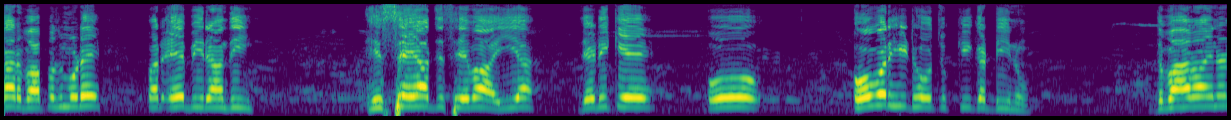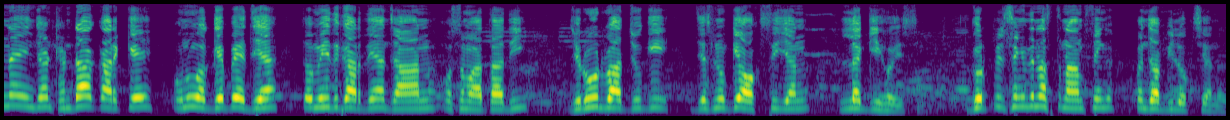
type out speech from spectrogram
ਘਰ ਵਾਪਸ ਮੁੜੇ। ਪਰ ਇਹ ਵੀਰਾਂ ਦੀ ਹਿੱਸੇ ਅੱਜ ਸੇਵਾ ਆਈ ਆ, ਜਿਹੜੀ ਕਿ ਉਹ ਓਵਰਹੀਟ ਹੋ ਚੁੱਕੀ ਗੱਡੀ ਨੂੰ। ਦੁਬਾਰਾ ਇਹਨਾਂ ਨੇ ਇੰਜਨ ਠੰਡਾ ਕਰਕੇ ਉਹਨੂੰ ਅੱਗੇ ਭੇਜਿਆ ਤੇ ਉਮੀਦ ਕਰਦੇ ਹਾਂ ਜਾਨ ਉਸ ਮਾਤਾ ਦੀ ਜ਼ਰੂਰ ਬਚ ਜੂਗੀ, ਜਿਸ ਨੂੰ ਕਿ ਆਕਸੀਜਨ ਲੱਗੀ ਹੋਈ ਸੀ। ਗੁਰਪ੍ਰੀਤ ਸਿੰਘ ਦੇ ਨਾਲ ਸਤਨਾਮ ਸਿੰਘ, ਪੰਜਾਬੀ ਲੋਕ ਚੈਨਲ।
